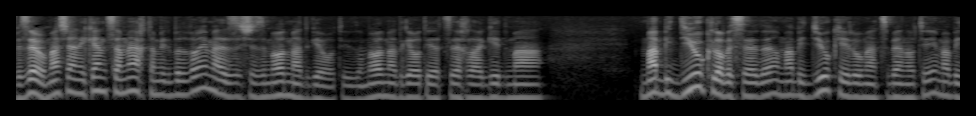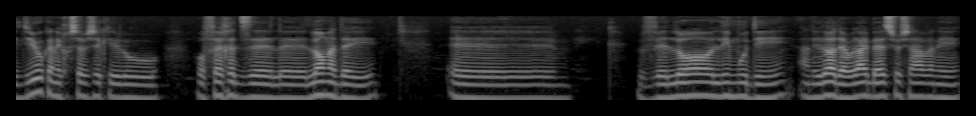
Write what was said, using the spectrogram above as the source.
וזהו, מה שאני כן שמח תמיד בדברים האלה זה שזה מאוד מאתגר אותי, זה מאוד מאתגר אותי להצליח להגיד מה, מה בדיוק לא בסדר, מה בדיוק כאילו מעצבן אותי, מה בדיוק אני חושב שכאילו הופך את זה ללא מדעי אה, ולא לימודי. אני לא יודע, אולי באיזשהו שלב אני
